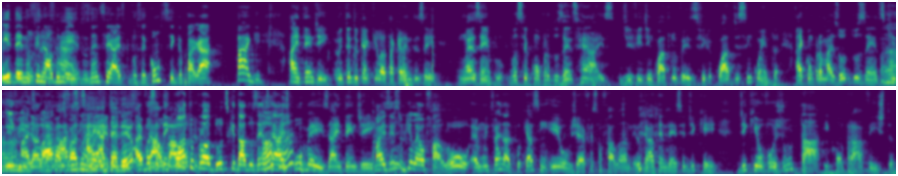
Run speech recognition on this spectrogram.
E dê no final 200 do mês reais. 200 reais que você consiga pagar, pague. Ah, entendi. Eu entendi o que aquilo tá querendo dizer. Um exemplo, você compra 200 reais, divide em quatro vezes, fica 4 de 50. Aí compra mais outro 200, que Ah, divide mais até quatro mais de 4 de 50, 50. entendeu? Aí você Dá tem quatro que- produtos que dá 200 Aham. reais por mês. Ah, entendi. Mas isso que Léo falou é muito verdade, porque assim, eu, Jefferson falando, eu tenho a tendência de quê? De que eu vou juntar e comprar à vista.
